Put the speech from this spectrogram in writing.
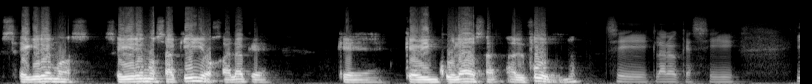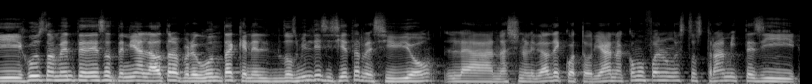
seguiremos seguiremos aquí, ojalá que, que, vinculados al fútbol, ¿no? Sí, claro que sí. Y justamente de eso tenía la otra pregunta, que en el 2017 recibió la nacionalidad ecuatoriana. ¿Cómo fueron estos trámites y,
